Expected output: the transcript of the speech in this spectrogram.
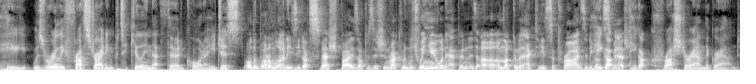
he was really frustrating, particularly in that third quarter. He just Well, the bottom line is he got smashed by his opposition ruckman, which we knew would happen. I, I'm not going to act here surprised that he got, he got smashed. he got crushed around the ground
